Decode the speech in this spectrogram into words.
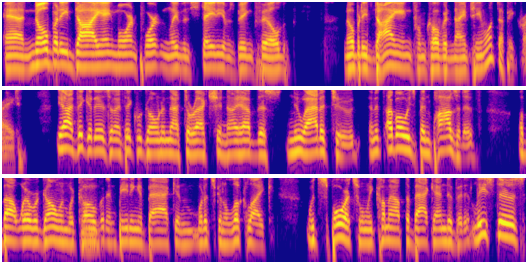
and nobody dying, more importantly than stadiums being filled, nobody dying from COVID 19, won't that be great? Yeah, I think it is. And I think we're going in that direction. I have this new attitude, and it, I've always been positive about where we're going with Mhm. COVID and beating it back and what it's going to look like with sports when we come out the back end of it. At least there's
